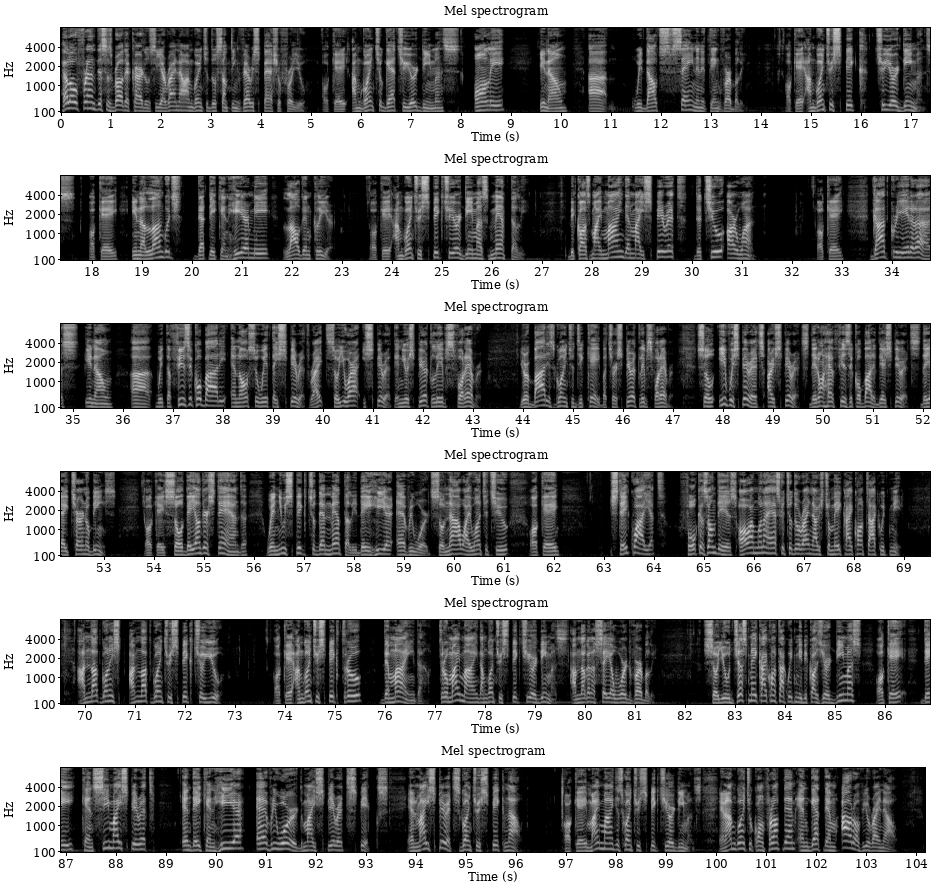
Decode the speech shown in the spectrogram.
Hello, friend. This is Brother Carlos here. Right now, I'm going to do something very special for you. Okay. I'm going to get to your demons only, you know, uh, without saying anything verbally. Okay. I'm going to speak to your demons. Okay. In a language that they can hear me loud and clear. Okay. I'm going to speak to your demons mentally because my mind and my spirit, the two are one. Okay. God created us, you know, uh, with a physical body and also with a spirit, right? So you are a spirit and your spirit lives forever. Your body is going to decay, but your spirit lives forever. So evil spirits are spirits. They don't have physical body. They're spirits. They are eternal beings. Okay. So they understand when you speak to them mentally, they hear every word. So now I want you to, okay, stay quiet, focus on this. All I'm going to ask you to do right now is to make eye contact with me. I'm not going to, I'm not going to speak to you. Okay. I'm going to speak through the mind. Through my mind, I'm going to speak to your demons. I'm not going to say a word verbally. So you just make eye contact with me because your demons, okay, they can see my spirit and they can hear every word my spirit speaks. And my spirit's going to speak now. Okay, my mind is going to speak to your demons and I'm going to confront them and get them out of you right now.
